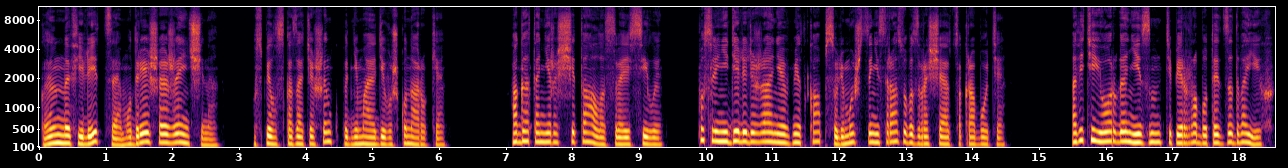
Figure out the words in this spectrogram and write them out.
Кенна Фелиция — мудрейшая женщина, успел сказать Эшинг, поднимая девушку на руки. Агата не рассчитала свои силы. После недели лежания в медкапсуле мышцы не сразу возвращаются к работе. А ведь ее организм теперь работает за двоих.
